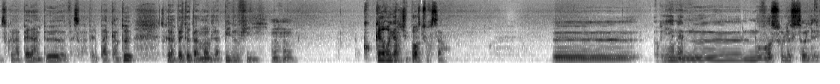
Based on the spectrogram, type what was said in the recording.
Ce qu'on appelle un peu, enfin, ce qu'on appelle pas qu'un peu, ce qu'on appelle totalement de la pédophilie. Quel regard tu portes sur ça? Euh, rien n'est nou- nouveau sous le soleil.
